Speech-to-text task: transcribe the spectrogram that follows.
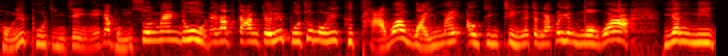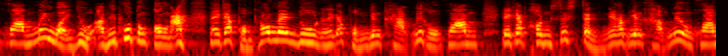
ของลิเวอร์พูลจริงๆนะครับผมส่วนแมนยูนะครับการเจอลิเวอร์พูลชั่วโมงนี้คือถามว่าไหวไหมเอาจริง ๆ อาจารย์ก็ยังมองว่ายังมีความไม่ไหวอยู่อันนี้พูดตรงๆนะนะครับผมเพราะแมนยูนะครับผมยังขาดเรื่องของความนะครับ consistent นะครับยังขาดเรื่องของความ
